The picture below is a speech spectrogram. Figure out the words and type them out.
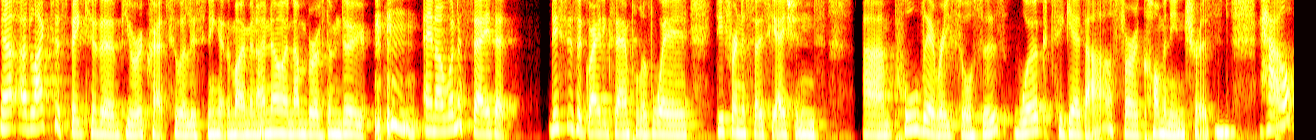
Now, I'd like to speak to the bureaucrats who are listening at the moment. I know a number of them do. and I want to say that this is a great example of where different associations um, pool their resources, work together for a common interest. How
